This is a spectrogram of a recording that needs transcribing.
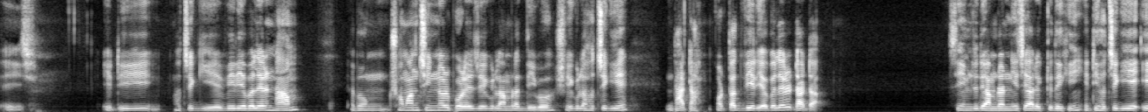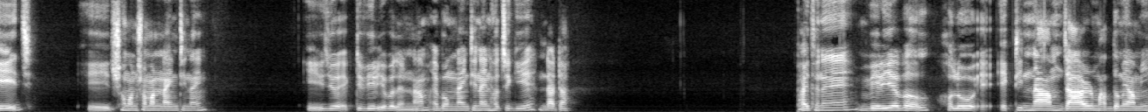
এই এটি হচ্ছে গিয়ে ভেরিয়েবলের নাম। এবং সমান চিহ্নর পরে যেগুলো আমরা দিব, সেগুলো হচ্ছে গিয়ে ডাটা অর্থাৎ ভেরিয়েবলের ডাটা সেম যদি আমরা নিচে আর একটু দেখি, এটি হচ্ছে গিয়ে এজ এজ সমান সমান নাইনটি নাইন এজও একটি ভেরিয়েবলের নাম এবং নাইনটি নাইন হচ্ছে গিয়ে ডাটা পাইথনে ভেরিয়েবল হলো একটি নাম যার মাধ্যমে আমি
